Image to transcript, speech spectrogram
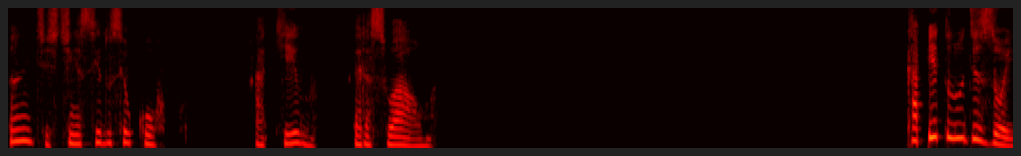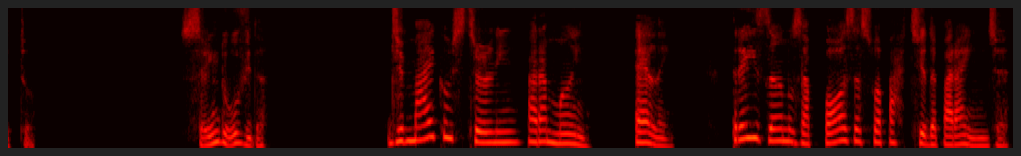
Antes tinha sido seu corpo. Aquilo era sua alma. Capítulo 18 Sem dúvida. De Michael Sterling para a mãe, Ellen, três anos após a sua partida para a Índia.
